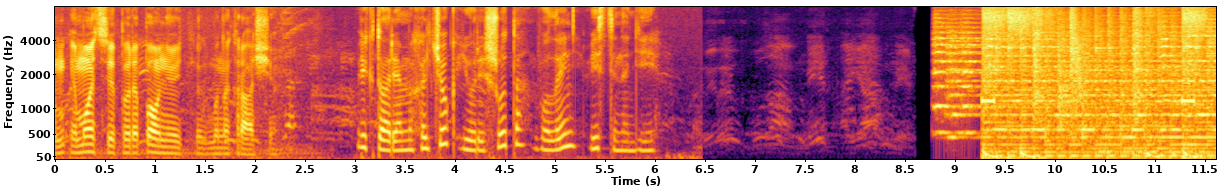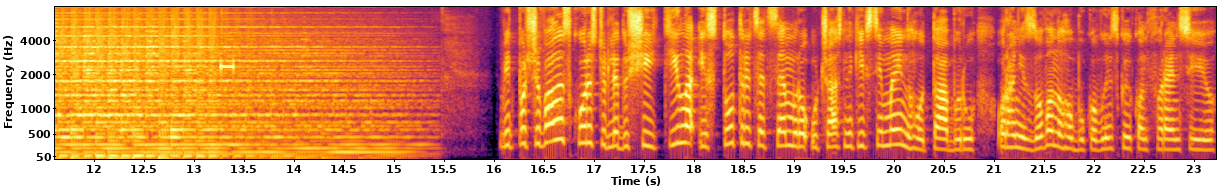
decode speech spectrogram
ем- емоції переповнюють на краще. Вікторія Михальчук, Юрій Шута, Волинь, Вісті Надії. Відпочивали з користю для душі й тіла і 137 учасників сімейного табору, організованого Буковинською конференцією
